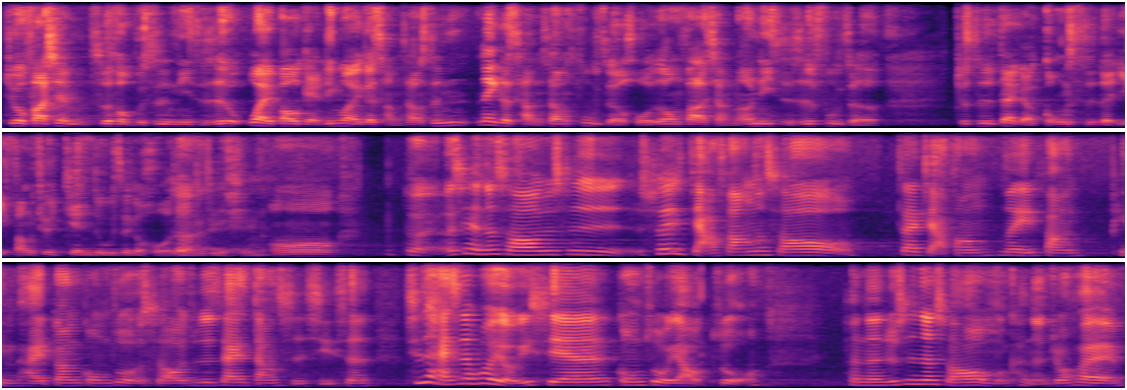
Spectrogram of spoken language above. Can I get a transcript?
就发现最后不是，你只是外包给另外一个厂商，是那个厂商负责活动发想，然后你只是负责就是代表公司的一方去监督这个活动进行。哦。对，而且那时候就是，所以甲方那时候在甲方那一方品牌端工作的时候，就是在当实习生，其实还是会有一些工作要做，可能就是那时候我们可能就会，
